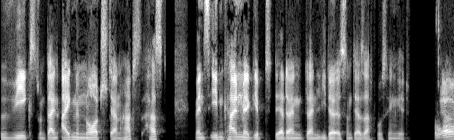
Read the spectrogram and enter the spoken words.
bewegst und deinen eigenen Nordstern hast, hast wenn es eben keinen mehr gibt, der dein, dein Leader ist und der sagt, wo es hingeht. Ja,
